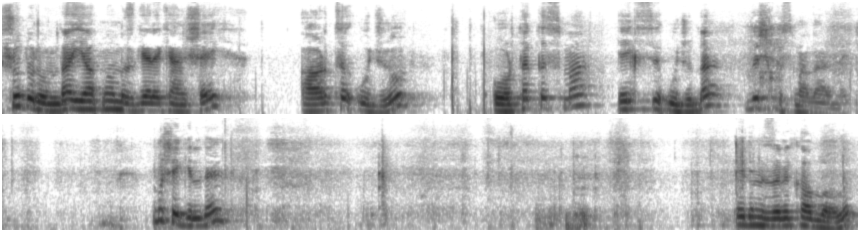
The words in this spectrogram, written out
Şu durumda yapmamız gereken şey artı ucu orta kısma, eksi ucu da dış kısma vermek. Bu şekilde elimize bir kablo alıp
